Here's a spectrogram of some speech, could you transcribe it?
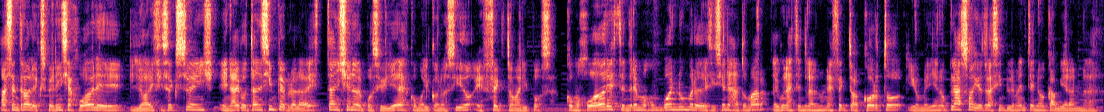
ha centrado la experiencia jugable de Life is Strange en algo tan simple pero a la vez tan lleno de posibilidades como el conocido efecto mariposa. Como jugadores tendremos un buen número de decisiones a tomar, algunas tendrán un efecto a corto y o mediano plazo y otras simplemente no cambiarán nada.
